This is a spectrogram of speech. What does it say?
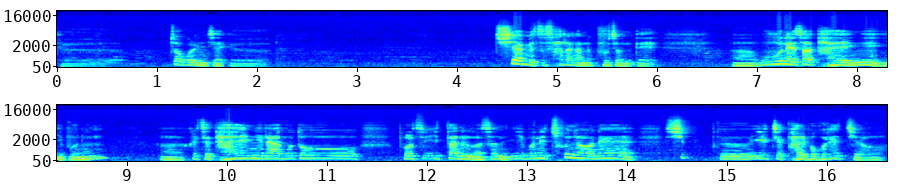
그 쪽을 이제 그 취하면서 살아가는 구조인데 어, 운에서 다행히 이분은 어, 글쎄 다행이라고도 볼 수 있다는 것은 이분이 초년에 쉽, 그 일찍 발복을 했죠.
